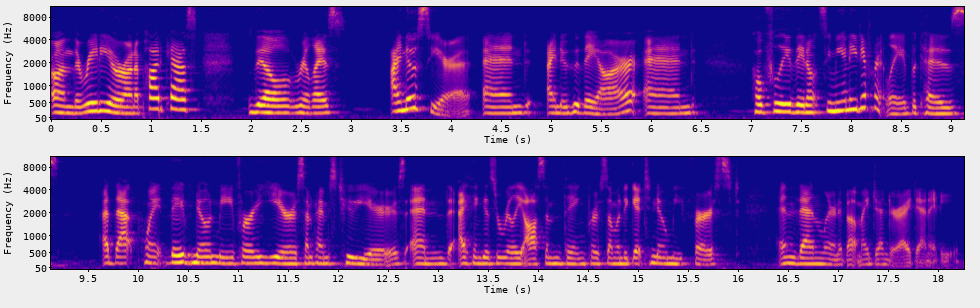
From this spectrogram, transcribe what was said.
on the radio or on a podcast, they'll realize I know Sierra and I know who they are and hopefully they don't see me any differently because at that point they've known me for a year, sometimes two years. And I think it's a really awesome thing for someone to get to know me first and then learn about my gender identity.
